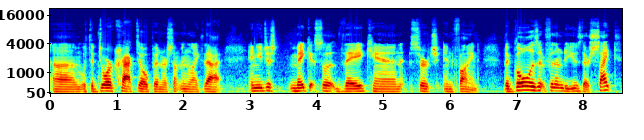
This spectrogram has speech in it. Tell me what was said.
um, with the door cracked open or something like that. And you just make it so that they can search and find. The goal isn't for them to use their sight,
